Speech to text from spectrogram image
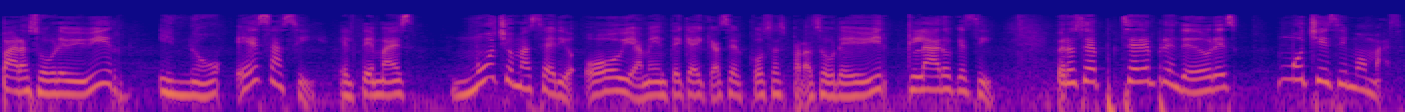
para sobrevivir y no es así. El tema es mucho más serio. Obviamente que hay que hacer cosas para sobrevivir, claro que sí, pero ser, ser emprendedor es muchísimo más.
